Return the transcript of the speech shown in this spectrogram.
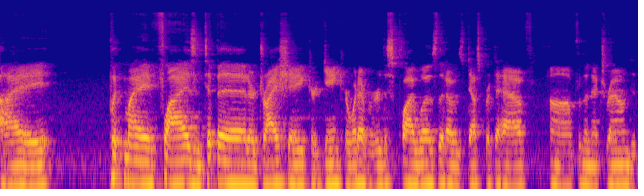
I put my flies and tippet or dry shake or gink or whatever the supply was that I was desperate to have uh, for the next round and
